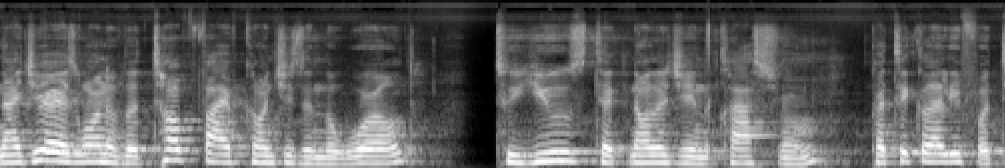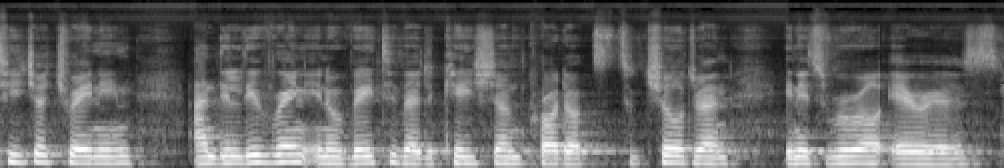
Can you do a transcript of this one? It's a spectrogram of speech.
Nigeria is one of the top five countries in the world to use technology in the classroom particularly for teacher training and delivering innovative education products to children in its rural areas.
